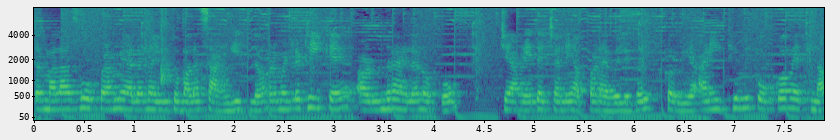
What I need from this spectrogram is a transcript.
तर मला आज भोपळा मिळाला नाही मी तुम्हाला सांगितलं. पण म्हटलं ठीक आहे अडून राहायला नको. जे आहे त्याच्याने आपण अवेलेबल करूया. आणि इथे मी कोकम आहेत ना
